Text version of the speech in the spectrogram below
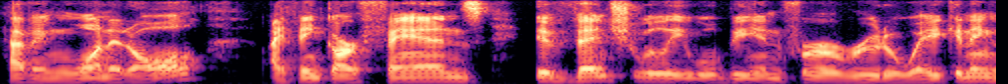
having won it all, I think our fans eventually will be in for a rude awakening.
